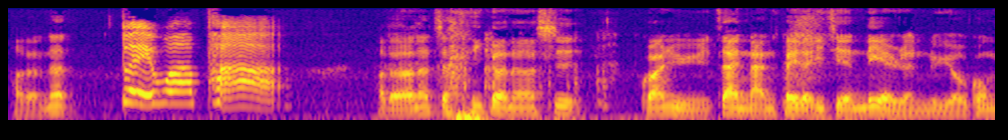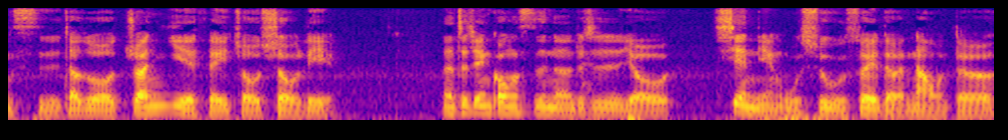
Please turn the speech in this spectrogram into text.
好的，那对蛙爬，好的，那这一个呢是关于在南非的一间猎人旅游公司，叫做专业非洲狩猎。那这间公司呢，就是由现年五十五岁的脑德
